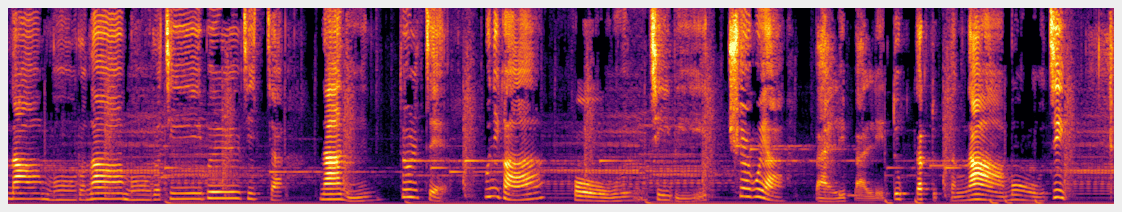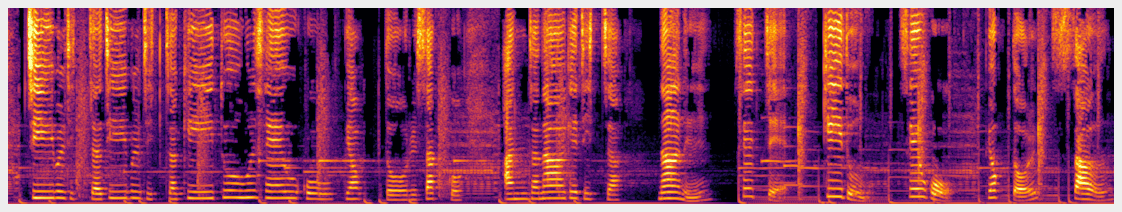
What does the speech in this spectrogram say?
나무로 나무로 집을 짓자. 나는 둘째 무늬가 고운 집이 최고야. 빨리빨리 뚝딱뚝딱 나무집. 집을 짓자 집을 짓자 기둥을 세우고 벽돌을 쌓고 안전하게 짓자. 나는 셋째 기둥 세우고 벽돌 쌓은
